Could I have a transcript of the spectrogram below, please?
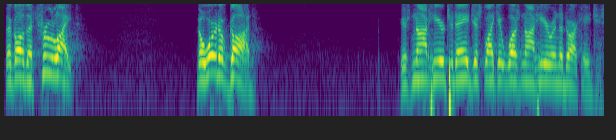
Because the true light, the Word of God, is not here today just like it was not here in the dark ages.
